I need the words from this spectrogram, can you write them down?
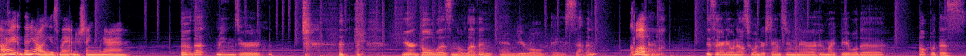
All right, then yeah, I'll use my understanding Numenera. so that means your your goal was an 11 and you rolled a 7. Cool. And is there anyone else who understands Numenera who might be able to help with this?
